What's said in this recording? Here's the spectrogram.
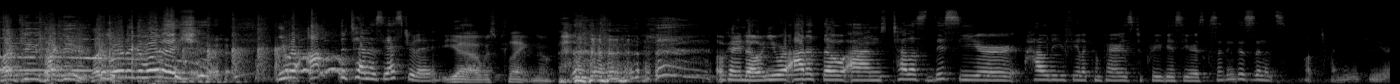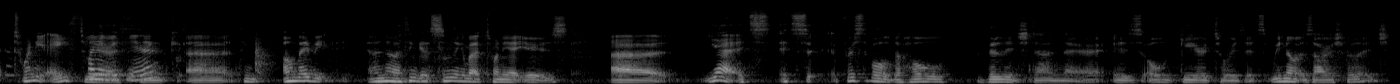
Thank you, thank you, thank good you. morning, good morning. you were at the tennis yesterday. Yeah, I was playing. No. Okay, no, you were at it though, and tell us this year, how do you feel it compares to previous years? Because I think this is in its, what, 20th year? 28th year, 28th I year? think. Uh, I think. Oh, maybe. Uh, no, I think it's something about 28 years. Uh, yeah, it's it's first of all the whole village down there is all geared towards it. We know it's Irish village,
